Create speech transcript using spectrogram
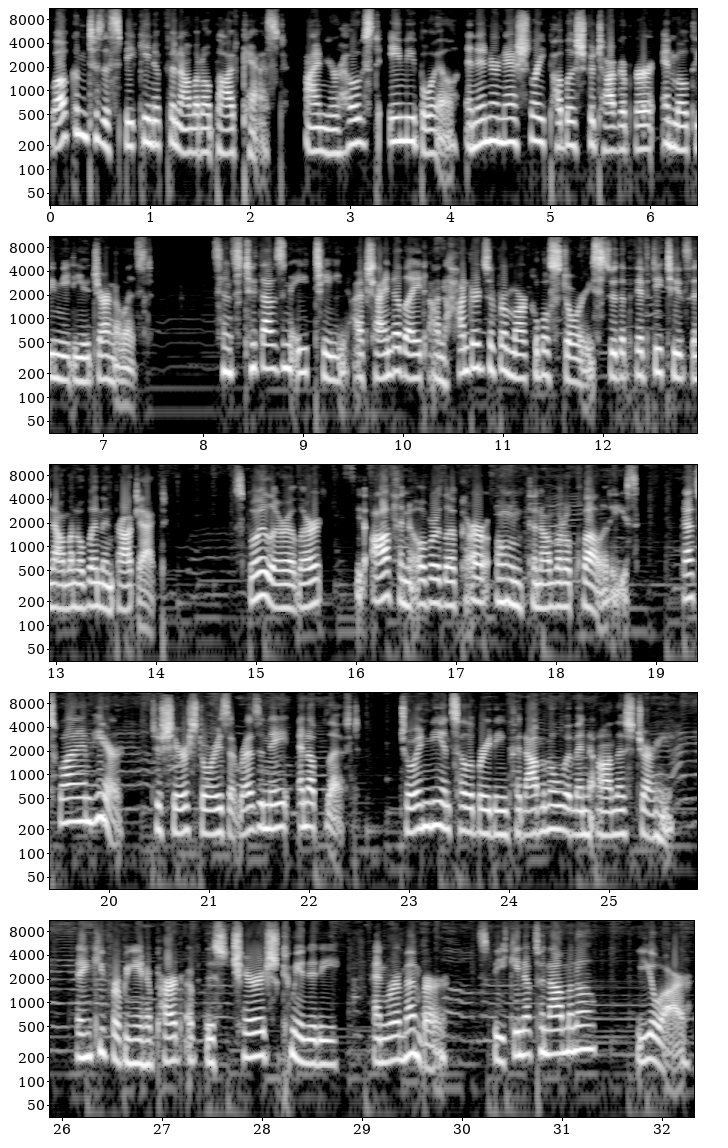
Welcome to the Speaking of Phenomenal podcast. I'm your host, Amy Boyle, an internationally published photographer and multimedia journalist. Since 2018, I've shined a light on hundreds of remarkable stories through the 52 Phenomenal Women Project. Spoiler alert, we often overlook our own phenomenal qualities. That's why I'm here, to share stories that resonate and uplift. Join me in celebrating phenomenal women on this journey. Thank you for being a part of this cherished community and remember, speaking of phenomenal, you are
